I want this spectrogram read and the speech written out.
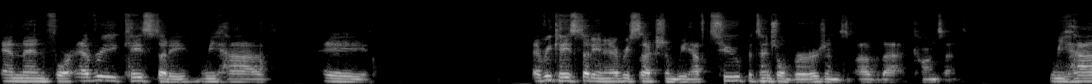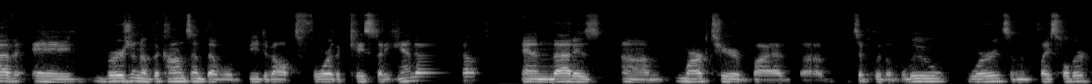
And then for every case study, we have a, every case study in every section, we have two potential versions of that content we have a version of the content that will be developed for the case study handout, and that is um, marked here by the, typically the blue words and the placeholder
